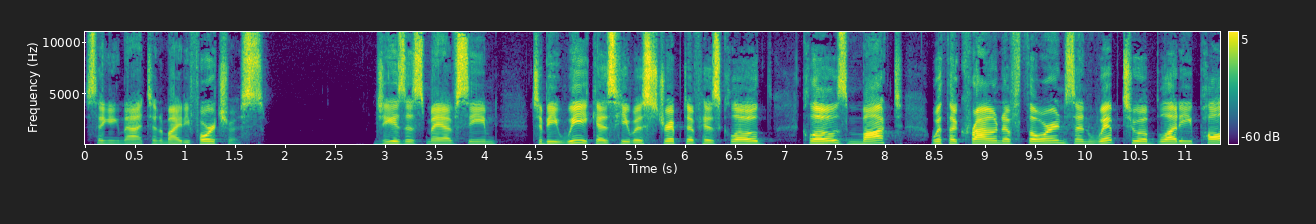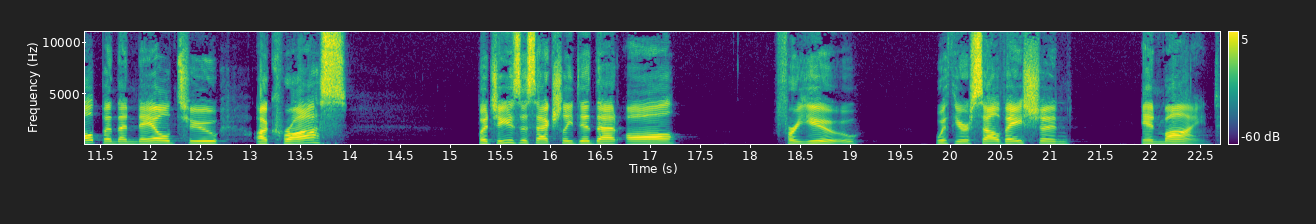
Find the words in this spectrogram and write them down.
Singing that in a mighty fortress. Jesus may have seemed to be weak as he was stripped of his clothes, mocked with a crown of thorns, and whipped to a bloody pulp, and then nailed to a cross. But Jesus actually did that all for you with your salvation in mind.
